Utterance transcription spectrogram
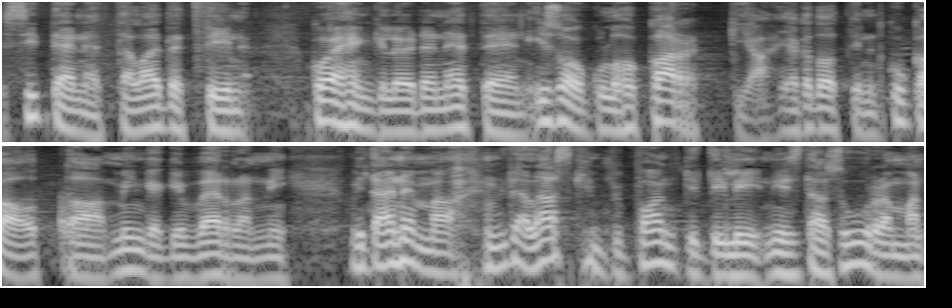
siten, että laitettiin koehenkilöiden eteen iso kulho karkkia ja katsottiin, että kuka ottaa minkäkin verran, niin mitä enemmän, mitä läskimpi pankkitili, niin sitä suuremman.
